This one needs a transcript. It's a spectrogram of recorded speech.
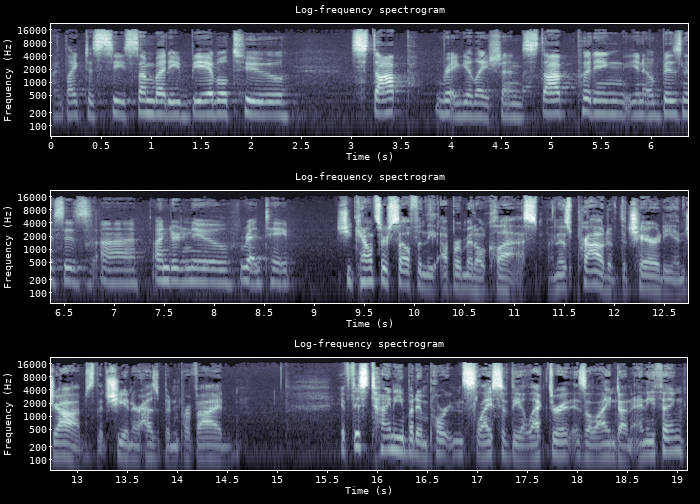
I'd like to see somebody be able to stop regulation, stop putting you know businesses uh, under new red tape. She counts herself in the upper middle class and is proud of the charity and jobs that she and her husband provide. If this tiny but important slice of the electorate is aligned on anything,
